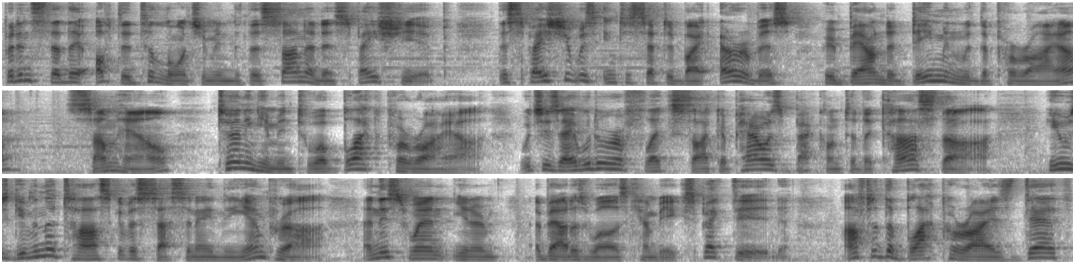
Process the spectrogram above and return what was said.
but instead they opted to launch him into the sun in a spaceship. The spaceship was intercepted by Erebus, who bound a demon with the pariah, somehow, turning him into a black pariah, which is able to reflect psychic powers back onto the caster. He was given the task of assassinating the Emperor, and this went, you know, about as well as can be expected. After the Black Pariah's death,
